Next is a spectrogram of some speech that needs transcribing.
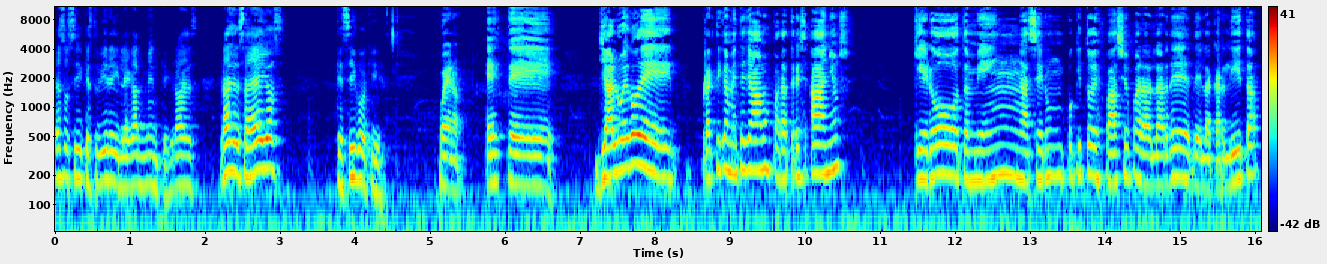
eso sí, que estuviera ilegalmente, gracias, gracias a ellos que sigo aquí. Bueno, este, ya luego de prácticamente ya vamos para tres años, quiero también hacer un poquito de espacio para hablar de, de la Carlita,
